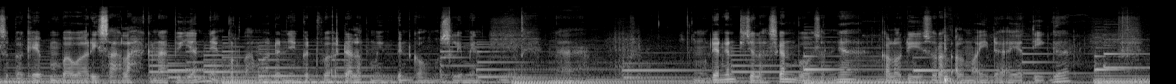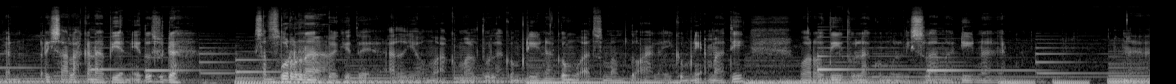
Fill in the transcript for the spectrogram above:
Sebagai pembawa risalah kenabian yang pertama dan yang kedua adalah pemimpin kaum muslimin. Nah, kemudian kan dijelaskan bahwasannya kalau di surat Al-Maidah ayat 3 kan risalah kenabian itu sudah sempurna, Sempurna. begitu ya. Al yauma akmaltu lakum dinakum wa atmamtu alaikum ni'mati wa raditu lakumul islam madina kan. Nah,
